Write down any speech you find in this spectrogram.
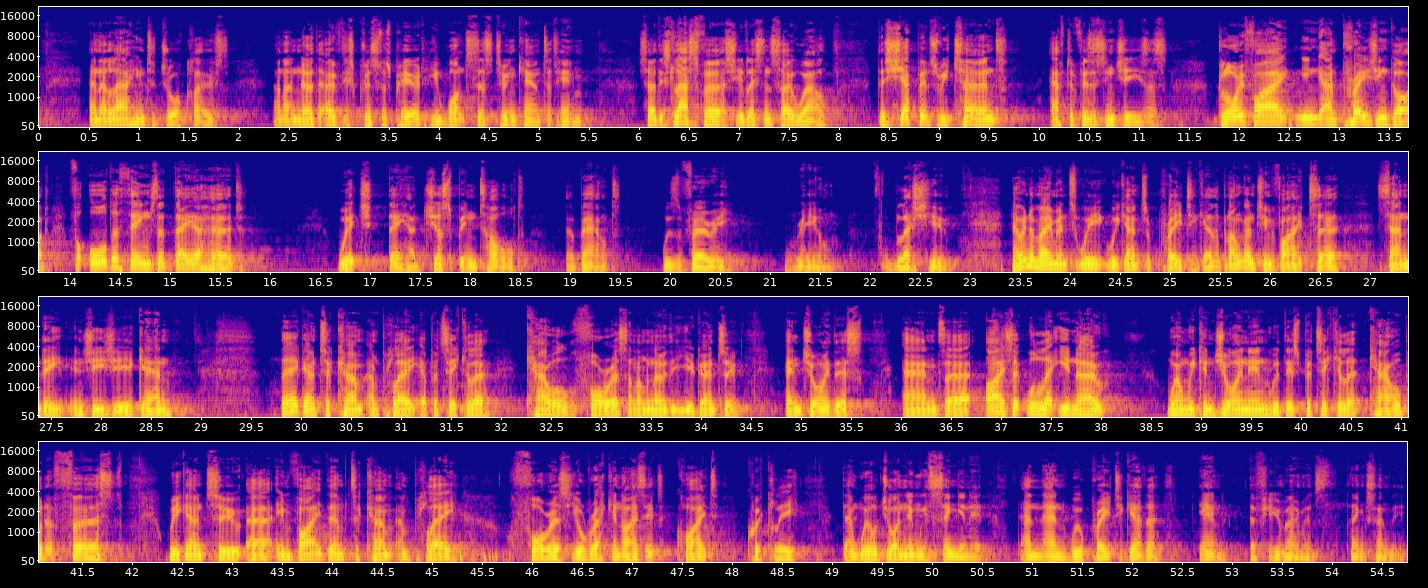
and allow him to draw close. And I know that over this Christmas period, he wants us to encounter him. So, this last verse you've listened so well. The shepherds returned after visiting Jesus, glorifying and praising God for all the things that they had heard, which they had just been told about, was very real. Bless you. Now, in a moment, we, we're going to pray together, but I'm going to invite uh, Sandy and Gigi again. They're going to come and play a particular carol for us, and I know that you're going to enjoy this. And uh, Isaac will let you know when we can join in with this particular carol, but at first, we're going to uh, invite them to come and play for us. You'll recognize it quite quickly. Then we'll join in with singing it, and then we'll pray together in a few moments. Thanks, Sandy.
